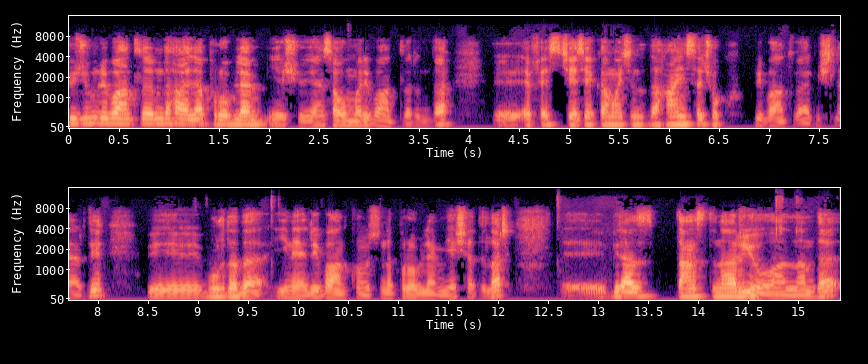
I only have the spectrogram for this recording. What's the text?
hücum ribantlarında hala problem yaşıyor. Yani savunma ribantlarında e, Efes CSK maçında da Heinz'a çok rebound vermişlerdi. E, burada da yine rebound konusunda problem yaşadılar. E, biraz Dunstan'ı arıyor o anlamda.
